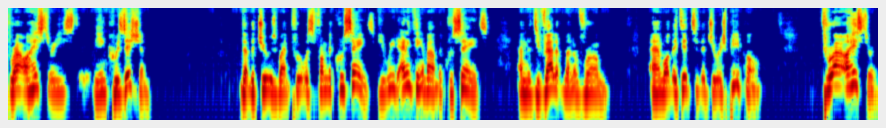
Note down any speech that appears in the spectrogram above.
Throughout our histories, the Inquisition that the Jews went through was from the Crusades. If you read anything about the Crusades and the development of Rome and what they did to the Jewish people throughout our history,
